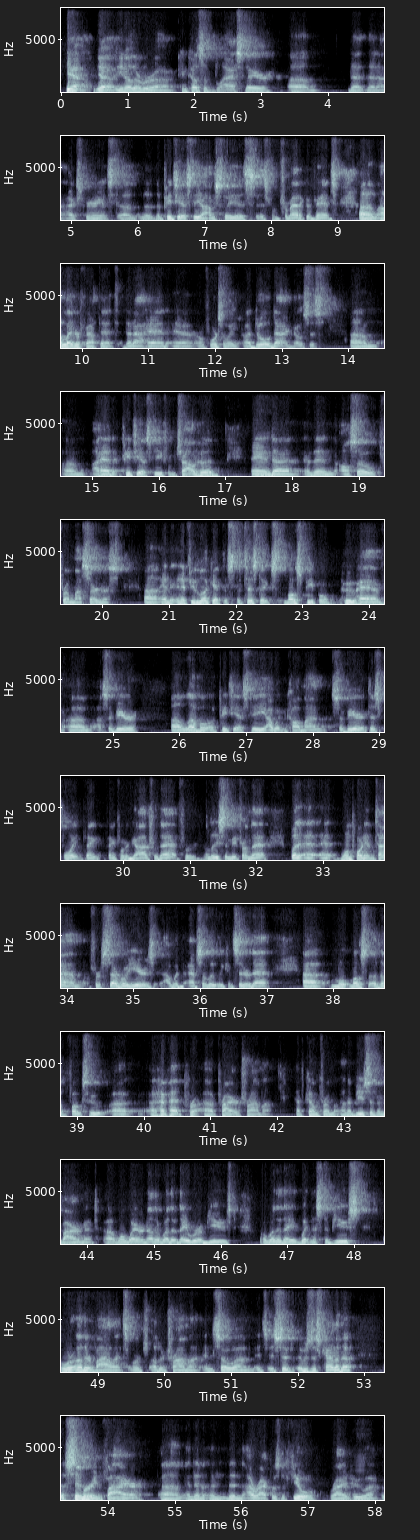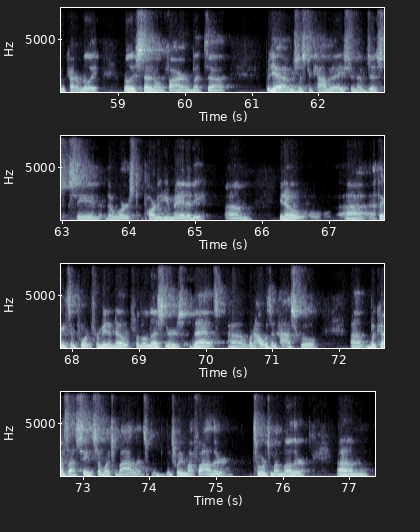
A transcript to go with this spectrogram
Yeah, yeah. You know, there were uh, concussive blasts there. Um, that that I experienced. Uh, the the PTSD obviously is is from traumatic events. Um, I later found that that I had uh, unfortunately a dual diagnosis. Um, um, I had PTSD from childhood, and uh, and then also from my service. Uh, and and if you look at the statistics, most people who have um, a severe uh, level of PTSD. I wouldn't call mine severe at this point. Thank, thankful to God for that, for releasing me from that. But at, at one point in time, for several years, I would absolutely consider that. Uh, mo- most of the folks who uh, have had pr- uh, prior trauma have come from an abusive environment, uh, one way or another, whether they were abused or whether they witnessed abuse or other violence or other trauma. And so um, it's, it's just, it was just kind of the, the simmering fire um, and then and then Iraq was the fuel, right? Who uh, who kind of really really set it on fire. But uh, but yeah, it was just a combination of just seeing the worst part of humanity. Um, you know, uh, I think it's important for me to note for the listeners that uh, when I was in high school, uh, because I've seen so much violence between my father towards my mother. Um,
